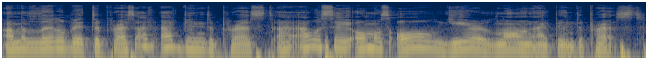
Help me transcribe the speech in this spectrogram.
I'm a little bit depressed. I've I've been depressed. I, I would say almost all year long. I've been depressed.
